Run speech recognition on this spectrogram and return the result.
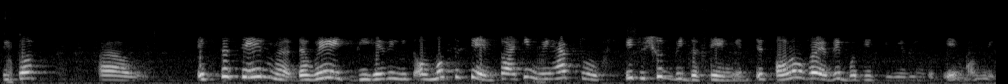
because uh, it's the same. Uh, the way it's behaving is almost the same. So I think we have to. It should be the same. It's all over. Everybody's behaving the same only.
